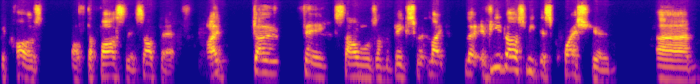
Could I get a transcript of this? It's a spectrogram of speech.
because of the fastness of it. I don't think Star Wars on the big screen. Like, look, if you'd asked me this question um,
